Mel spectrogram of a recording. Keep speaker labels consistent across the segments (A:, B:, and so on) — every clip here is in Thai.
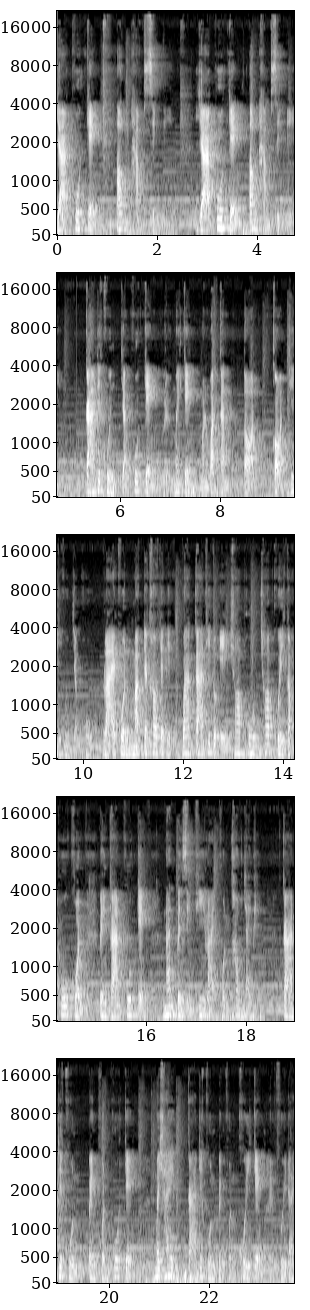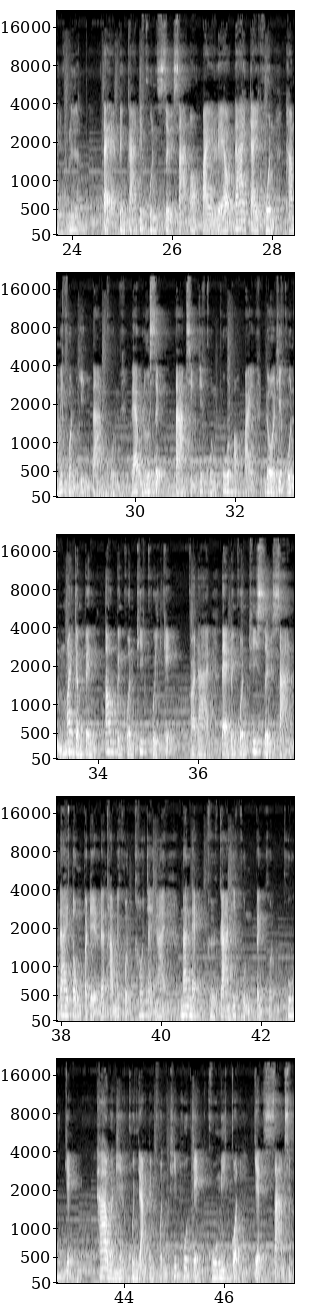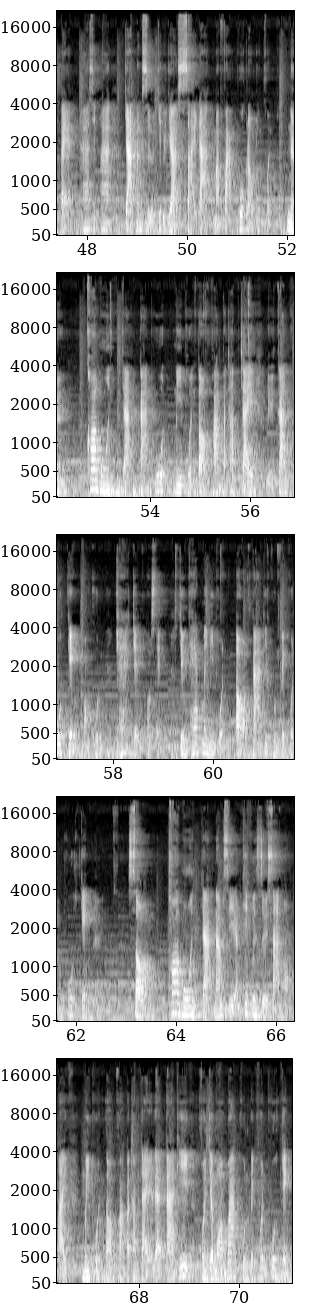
A: อยากพูดเก่งต้องทำสิ่งนี้ อยากพูดเก่งต้องทำสิ่งนี้ การที่คุณจะพูดเก่งหรือไม่เก่งมันวัดกันตอนก่อนที่คุณจะพูด หลายคนมักจะเข้าใจผิดว่าการที่ตัวเองชอบพูดชอบคุยกับผู้คน เป็นการพูดเก่ง นั่นเป็นสิ่งที่หลายคนเข้าใจผิด การที่คุณเป็นคนพูดเก่ง ไม่ใช่การที่คุณเป็นคนคุยเก่งหรือคุยได้ทุกเรื่อง แต่เป็นการที่คุณสื่อสารออกไปแล้วได้ใจคนทำให้คนอินตามคุณ แล้วรู้สึกตามสิ่งที่คุณพูดออกไป โดยที่คุณไม่จำเป็นต้องเป็นคนที่คุยเก่งก็ได้ แต่เป็นคนที่สื่อสารได้ตรงประเด็นและทำให้คนเข้าใจง่าย นั่นแหละคือการที่คุณเป็นคนพูดเก่ง ถ้าวันนี้คุณอยากเป็นคนที่พูดเก่งครูมีกฎ 7 38 55 จากหนังสือจิตวิทยาสายดาร์กมาฝากพวกเราทุกคน 1. ข้อมูลจากการพูดมีผลต่อความประทับใจ หรือการพูดเก่งของคุณแค่ 7%จึงแทบไม่มีผลต่อการที่คุณเป็นคนพูดเก่งเลย 2. ข้อมูลจากน้ำเสียงที่คุณสื่อสารออกไป มีผลต่อความประทับใจ และการที่คนจะมองว่าคุณเป็นคนพูดเก่ง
